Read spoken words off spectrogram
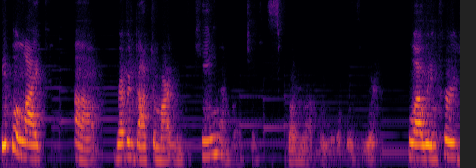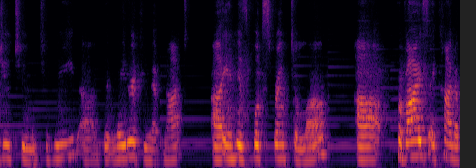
People like uh, Reverend Dr. Martin Luther King, I'm going to scroll up a little bit here, who I would encourage you to, to read uh, a bit later if you have not, uh, in his book, Strength to Love, uh, provides a kind of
